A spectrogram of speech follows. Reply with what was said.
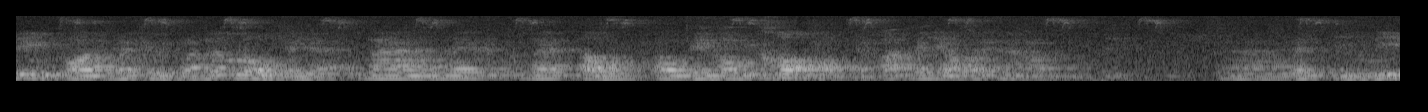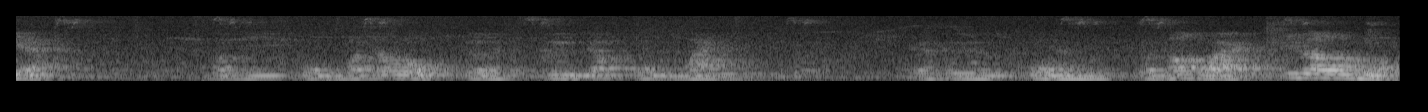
ที่ก่อนไปถึงวันนักโลกเนี่ยในในในเตาเตาที่เขาวิเคราะห์ออกจากวัดพะเยาวเนี่ยนะครับ อ่าในปีนี้อะมันมีกลุ่มวันนักโลกเกิดขึ้นกับกลุ่มใหม่ ก็คือกลุ่มตัวท่องไหวที่เล่าหลวง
